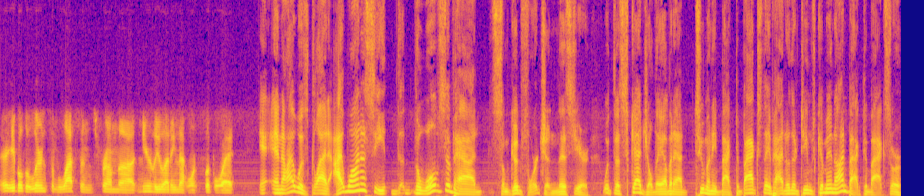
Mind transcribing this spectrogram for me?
are able to learn some lessons from uh, nearly letting that one slip away. And I was glad. I want to see the, the, Wolves have had some good fortune this year with the schedule. They haven't had too many back to backs. They've had other teams come in on back to backs or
